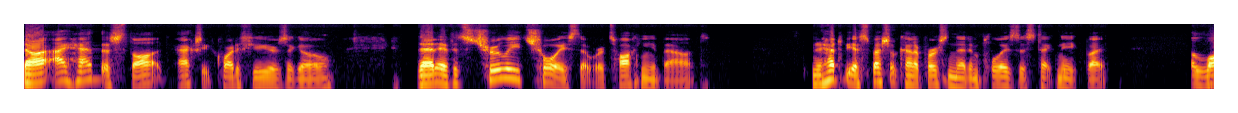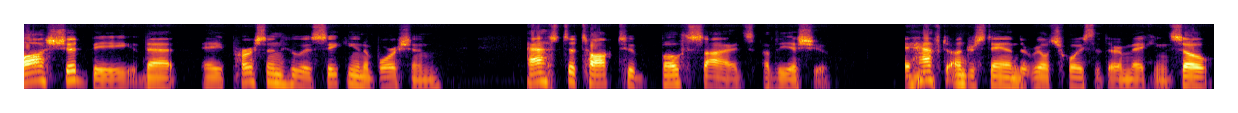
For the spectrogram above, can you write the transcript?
Now, I had this thought actually quite a few years ago that if it's truly choice that we're talking about, and it had to be a special kind of person that employs this technique, but the law should be that a person who is seeking an abortion has to talk to both sides of the issue. They have to understand the real choice that they're making. So,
